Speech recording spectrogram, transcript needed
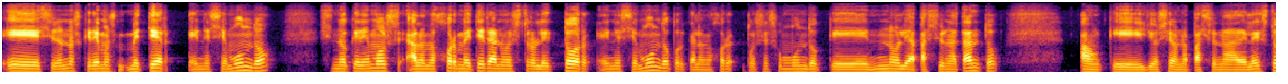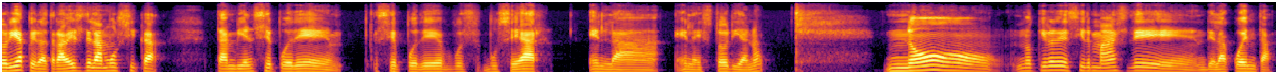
eh, si no nos queremos meter en ese mundo, si no queremos a lo mejor meter a nuestro lector en ese mundo, porque a lo mejor pues es un mundo que no le apasiona tanto, aunque yo sea una apasionada de la historia, pero a través de la música también se puede, se puede pues, bucear en la, en la historia, ¿no? No, no quiero decir más de, de la cuenta,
